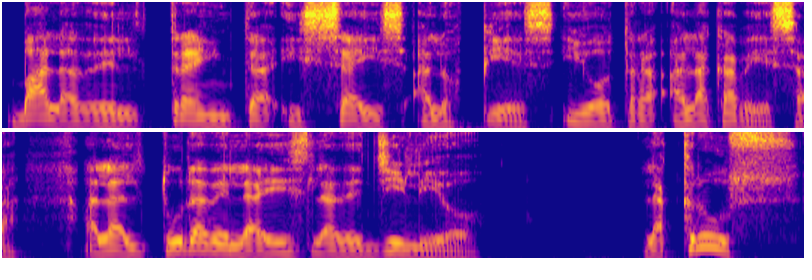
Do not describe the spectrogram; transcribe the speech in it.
bala del treinta y seis a los pies y otra a la cabeza, a la altura de la isla de Gilio. La cruz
